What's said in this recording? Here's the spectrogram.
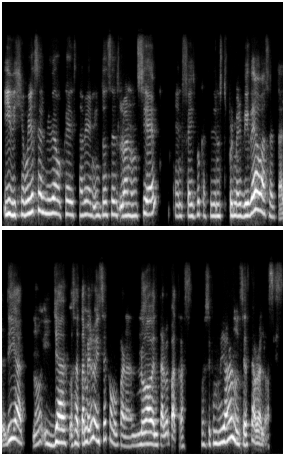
Y dije, voy a hacer el video, ok, está bien. Entonces lo anuncié en Facebook, así de nuestro primer video va a ser tal día, ¿no? Y ya, o sea, también lo hice como para no aventarme para atrás. Así como ya lo anunciaste, ahora lo haces.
